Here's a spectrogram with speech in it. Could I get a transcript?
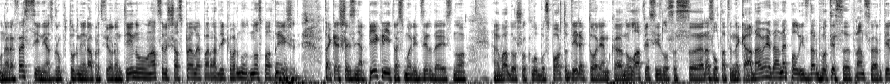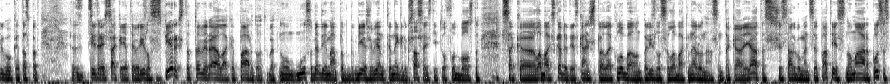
un RFS cīnījās grupu turnīrā pret Fiorentinu un atsevišķā spēlē parādīja, ka var nospēlēt neizšķirt. Tā kā šai ziņā piekrītu, esmu arī dzirdējis no eh, vadošo klubu sporta direktoriem, ka nu, Latvijas izlases eh, rezultāti nekādā veidā nepalīdz darboties eh, transferu tirgu. Tas pat citreiz saka, ja tev ir izlases pieraksts, tad tev ir reālāk pārdot. Bet nu, mūsu gadījumā pat bieži vien, ka negrib sasaistīt to futbolistu, saka, labāk skatieties, kā viņš spēlē klubā un par izlasi labāk nerunāsim. Tā kā jā, tas šis arguments ir patiesas no māra puses.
